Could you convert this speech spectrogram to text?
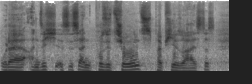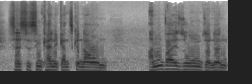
oder an sich, es ist ein Positionspapier, so heißt es. Das heißt, es sind keine ganz genauen Anweisungen, sondern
